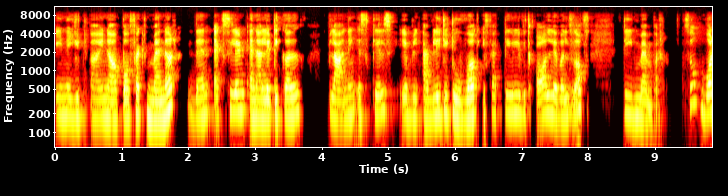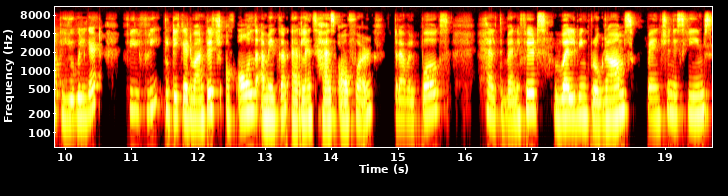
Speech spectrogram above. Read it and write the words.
in a, uh, in a perfect manner then excellent analytical planning skills ability to work effectively with all levels of team member. So what you will get feel free to take advantage of all the american airlines has offered travel perks health benefits well-being programs pension schemes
